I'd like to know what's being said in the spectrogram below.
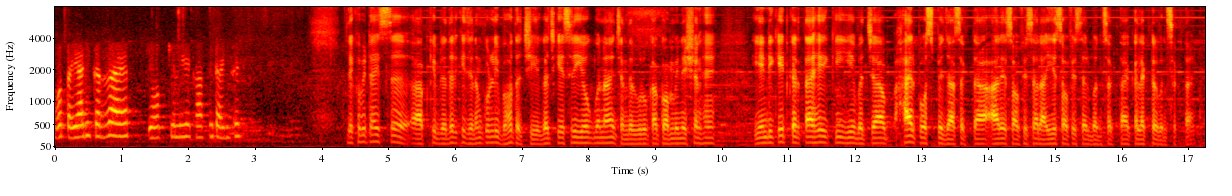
वो तैयारी कर रहा है जॉब के लिए काफ़ी टाइम से। देखो बेटा, इस आपके ब्रदर की जन्म कुंडली बहुत अच्छी है। गज केसरी योग बना है चंद्रगुरु का कॉम्बिनेशन है। ये इंडिकेट करता है कि ये बच्चा हायर पोस्ट पे जा सकता है R S officer I S officer बन सकता है कलेक्टर बन सकता है।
